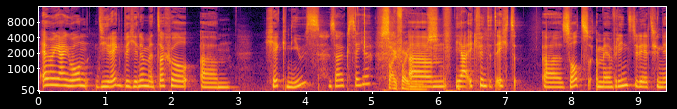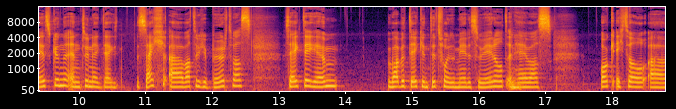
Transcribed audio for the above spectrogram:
en we gaan gewoon direct beginnen met toch wel ehm, gek nieuws, zou ik zeggen. Sci-fi nieuws. Um, ja, ik vind het echt uh, zot. Mijn vriend studeert geneeskunde en toen ik dat zag uh, wat er gebeurd was, zei ik tegen hem, wat betekent dit voor de medische wereld? En hij was ook echt wel uh,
